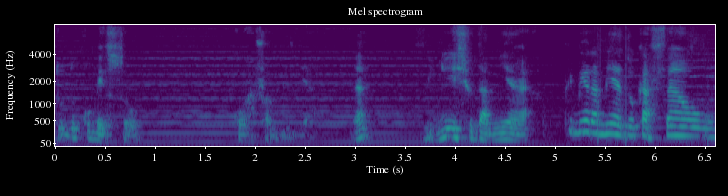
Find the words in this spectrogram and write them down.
Tudo começou com a família. Né? O início da minha. Primeiro, a minha educação, o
